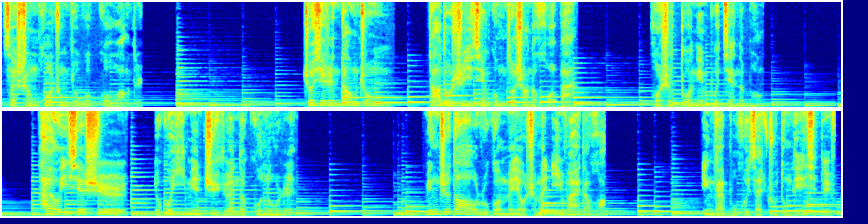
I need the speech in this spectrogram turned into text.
在生活中有过过往的人，这些人当中，大多是以前工作上的伙伴，或是多年不见的朋友，还有一些是有过一面之缘的过路人。明知道如果没有什么意外的话，应该不会再主动联系对方，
